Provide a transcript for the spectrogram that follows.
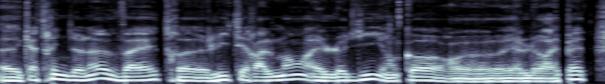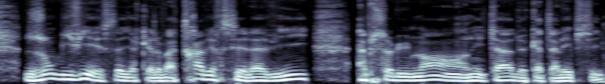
euh, Catherine Deneuve va être littéralement, elle le dit encore, euh, et elle le répète, zombifiée, c'est-à-dire qu'elle va traverser la vie absolument en état de catalepsie.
